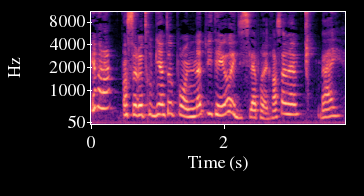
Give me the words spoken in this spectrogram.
Et voilà, on se retrouve bientôt pour une autre vidéo et d'ici là prenez grand soin de Bye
